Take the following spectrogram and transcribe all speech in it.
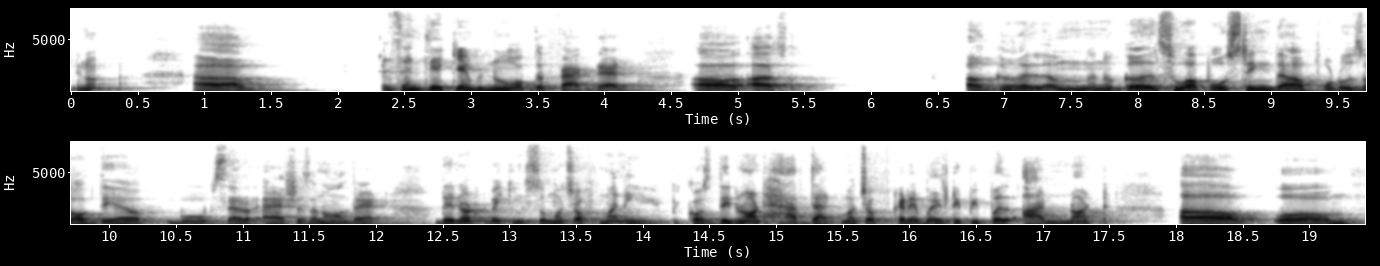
you know. Uh, recently i came to know of the fact that uh, a, girl um, you know girls who are posting the photos of their boobs their ashes and all that they're not making so much of money because they do not have that much of credibility. People are not uh, um,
